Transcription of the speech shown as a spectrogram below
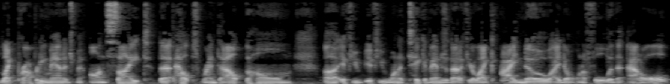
like property management on site that helps rent out the home. Uh, if you if you want to take advantage of that if you're like i know i don't want to fool with it at all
